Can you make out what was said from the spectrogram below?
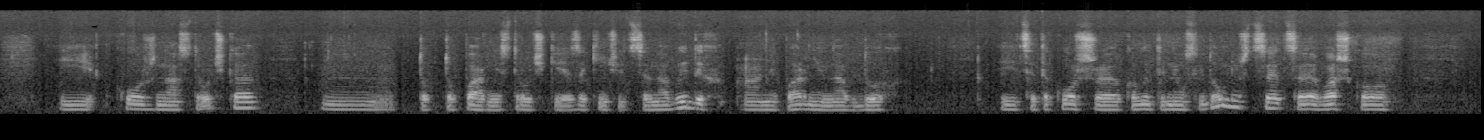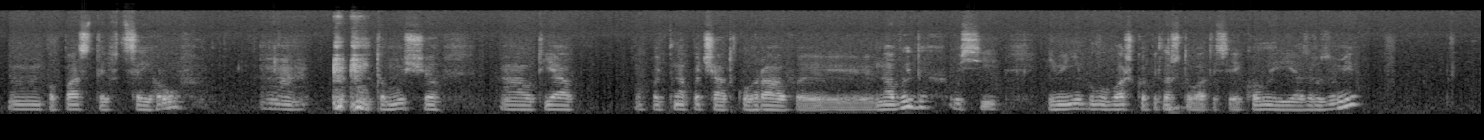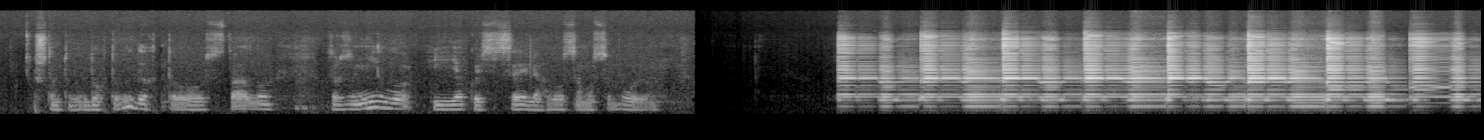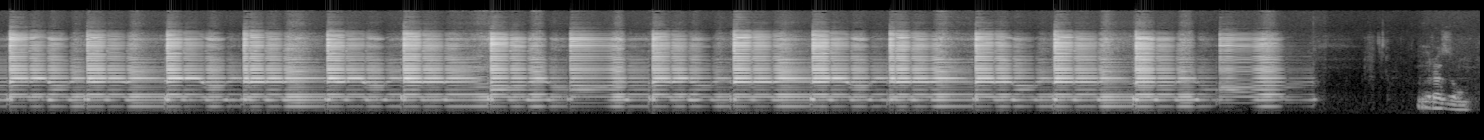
і кожна строчка, тобто парні строчки закінчуються на видих, а не парні на вдох. І це також, е, коли ти не усвідомлюєш це, це важко попасти в цей грув, тому що е, от я на початку грав е, на видих усі, і мені було важко підлаштуватися. І коли я зрозумів, що там то вдох, то видих, то стало зрозуміло і якось все лягло само собою. raison.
